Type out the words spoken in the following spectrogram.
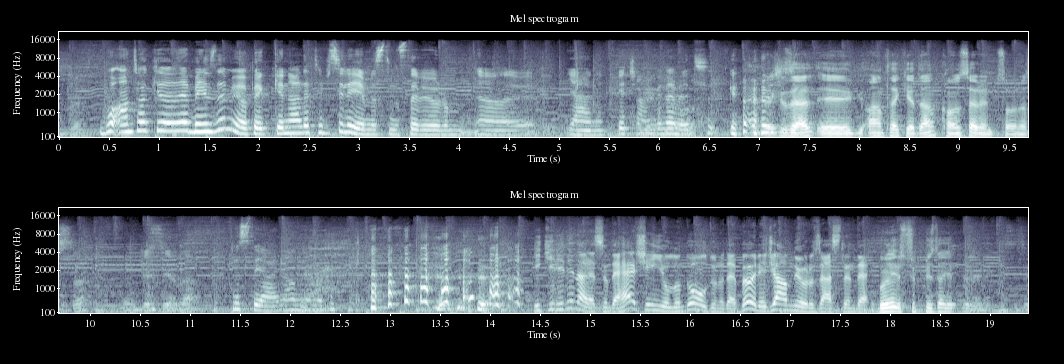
size. Bu Antakya'ya benzemiyor pek. Genelde tepsiyle yemesini seviyorum. Ee, yani geçen Evet, gün evet. Çok güzel. Ee, Antakya'dan konser sonrası. Öncesi ya da. Nasıl yani anlamadım. İkilinin arasında her şeyin yolunda olduğunu da böylece anlıyoruz aslında. Böyle sürprizler yapıyor demek ki size.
